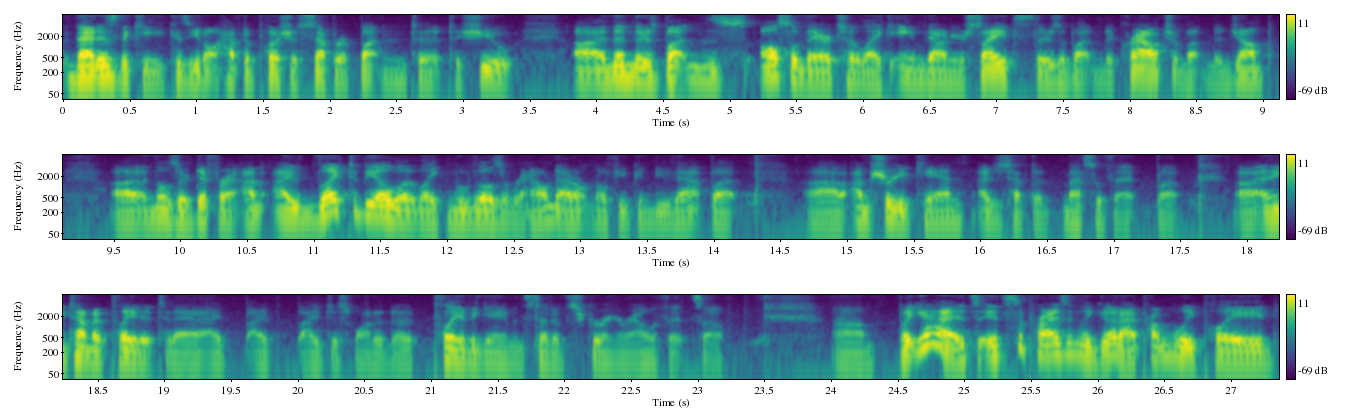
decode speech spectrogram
that is the key because you don't have to push a separate button to, to shoot. Uh, and then there's buttons also there to like aim down your sights. There's a button to crouch, a button to jump, uh, and those are different. I'm, I'd like to be able to like move those around. I don't know if you can do that, but uh, I'm sure you can. I just have to mess with it. But uh, anytime I played it today, I, I I just wanted to play the game instead of screwing around with it. So, um, but yeah, it's it's surprisingly good. I probably played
